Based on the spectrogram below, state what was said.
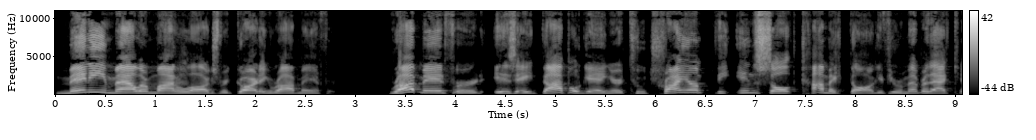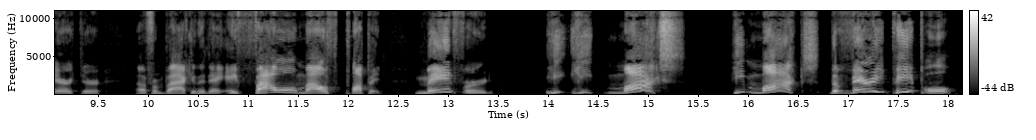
many Maller monologues regarding Rob Manfred. Rob Manfred is a doppelganger to Triumph the Insult comic dog, if you remember that character uh, from back in the day, a foul mouthed puppet. Manfred, he, he mocks he mocks the very people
